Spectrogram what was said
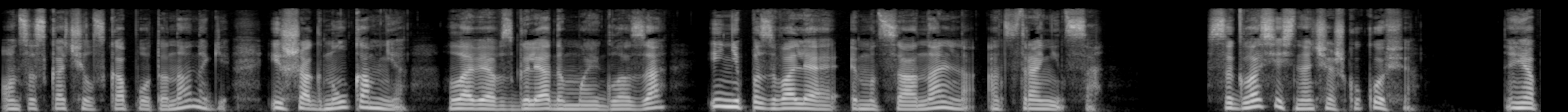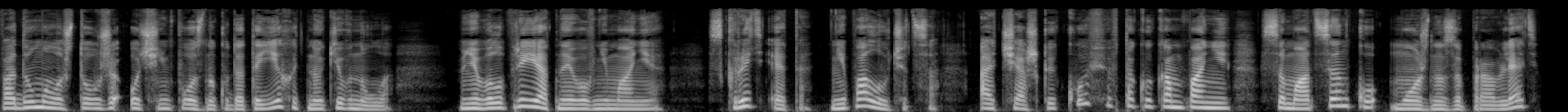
Он соскочил с капота на ноги и шагнул ко мне, ловя взглядом мои глаза и не позволяя эмоционально отстраниться. «Согласись на чашку кофе». Я подумала, что уже очень поздно куда-то ехать, но кивнула. Мне было приятно его внимание. Скрыть это не получится, а чашкой кофе в такой компании самооценку можно заправлять,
